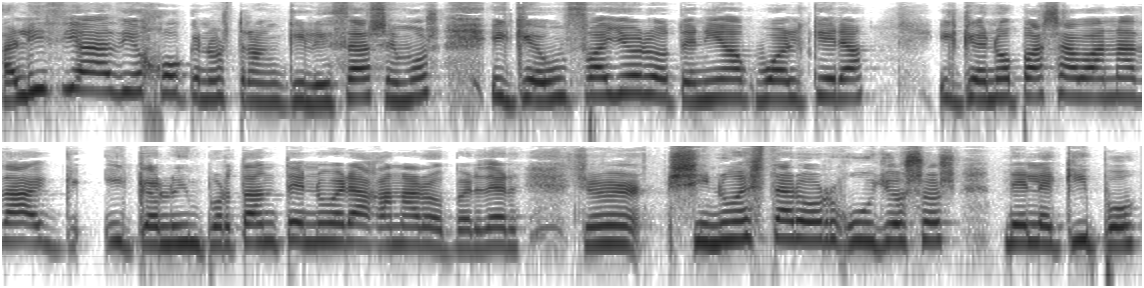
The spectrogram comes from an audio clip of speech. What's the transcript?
Alicia dijo que nos tranquilizásemos y que un fallo lo tenía cualquiera y que no pasaba nada y que lo importante no era ganar o perder, sino estar orgullosos del equipo,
